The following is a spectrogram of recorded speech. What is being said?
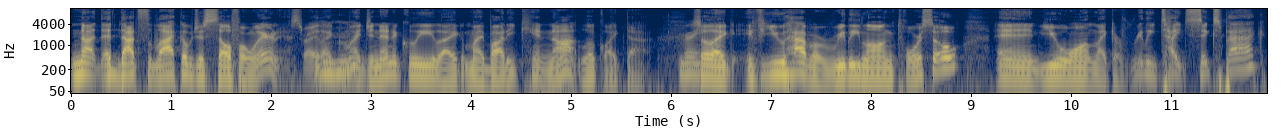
not that- that's lack of just self-awareness right like Mhm. my genetically like my body cannot look like that right. so like if you have a really long torso and you want like a really tight six pack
